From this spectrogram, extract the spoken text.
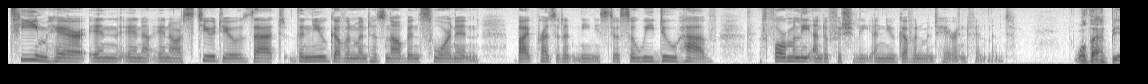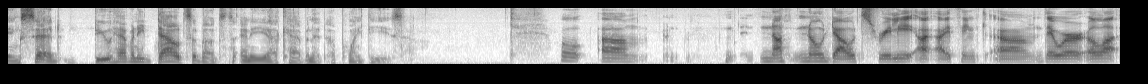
team here in, in, in our studio that the new government has now been sworn in by President Niinistö. So we do have formally and officially a new government here in Finland. Well, that being said, do you have any doubts about any uh, cabinet appointees? Well, um, not no doubts really. I, I think um, there were a lot.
